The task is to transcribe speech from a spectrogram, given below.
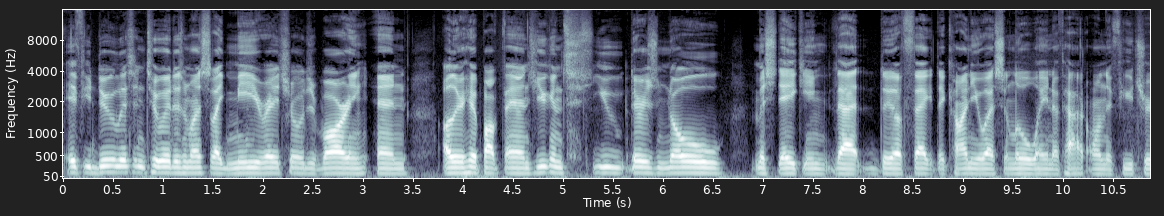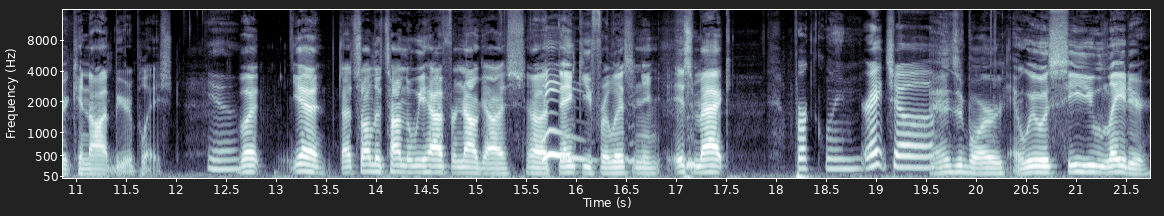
if you do listen to it as much like me, Rachel, Jabari, and other hip hop fans, you can you there's no mistaking that the effect that Kanye West and Lil Wayne have had on the future cannot be replaced. Yeah. But yeah, that's all the time that we have for now, guys. Uh, thank you for listening. It's Mac, Brooklyn. Rachel. And Jabari. and we will see you later.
